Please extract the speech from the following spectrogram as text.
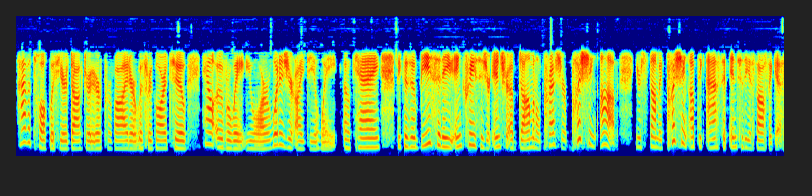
have a talk with your doctor or your provider with regard to how overweight you are. What is your ideal weight? Okay? Because obesity increases your intra-abdominal pressure, pushing up your stomach, pushing up the acid into the esophagus.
